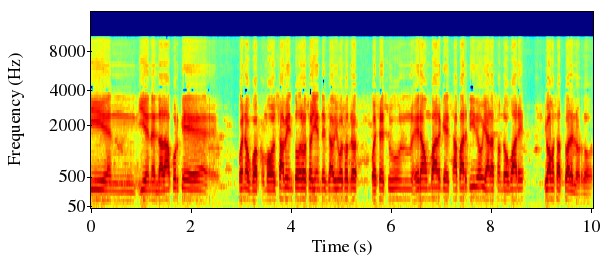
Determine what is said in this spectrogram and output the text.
y en, y en el Dada porque, bueno, pues como saben todos los oyentes, sabéis vosotros, pues es un, era un bar que se ha partido y ahora son dos bares y vamos a actuar en los dos.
